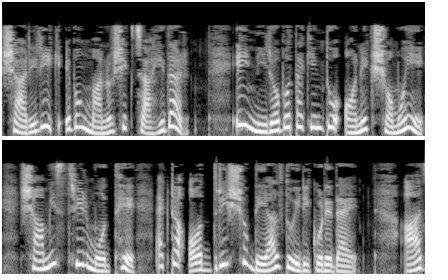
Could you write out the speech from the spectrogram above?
শারীরিক এবং মানসিক চাহিদার, এই নীরবতা কিন্তু অনেক সময়ে স্বামী স্ত্রীর মধ্যে একটা অদৃশ্য দেয়াল তৈরি করে দেয়। আজ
